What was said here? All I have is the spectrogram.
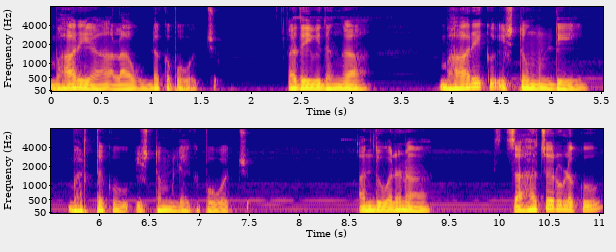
భార్య అలా ఉండకపోవచ్చు. అదేవిధంగా భార్యకు ఇష్టం ఉండి భర్తకు ఇష్టం లేకపోవచ్చు. అందువలన సహచరులకు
